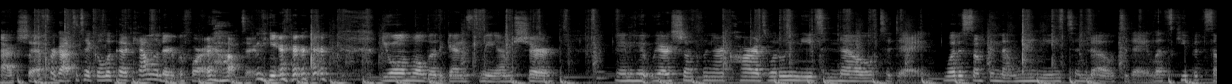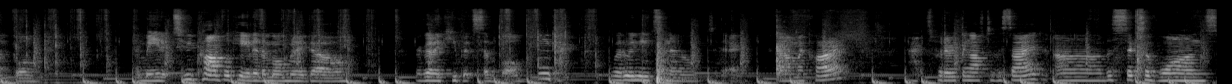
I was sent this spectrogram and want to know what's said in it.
actually. I forgot to take a look at a calendar before I hopped in here. you won't hold it against me, I'm sure. And we are shuffling our cards. What do we need to know today? What is something that we need to know today? Let's keep it simple. I made it too complicated a moment ago. We're gonna keep it simple. Okay, what do we need to know today? Found my card. All right, let's put everything off to the side. Uh, the Six of Wands.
